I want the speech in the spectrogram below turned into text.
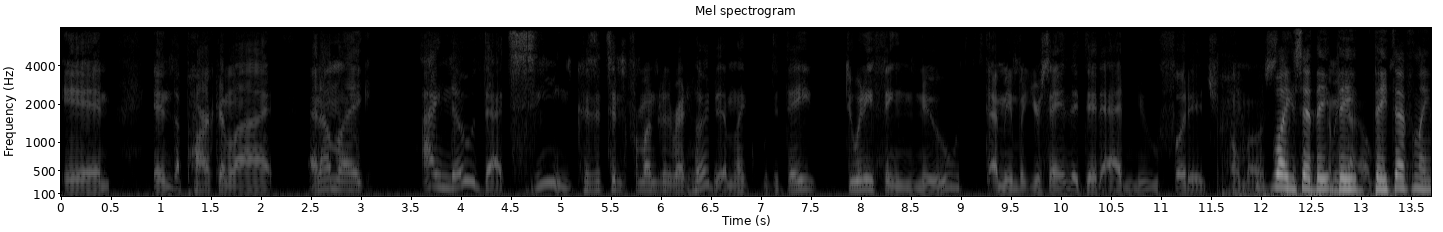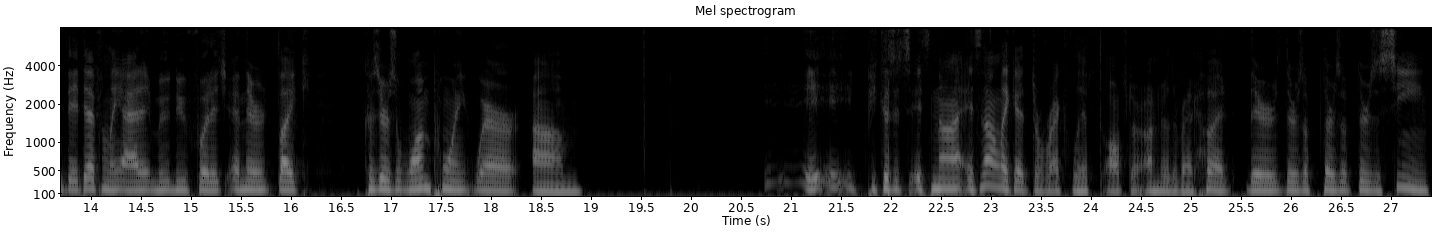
in in the parking lot, and I'm like, I know that scene because it's in from under the Red Hood. I'm like, did they do anything new? I mean, but you're saying they did add new footage almost. Like you said, they I mean, they, they definitely they definitely added new footage, and they're like, because there's one point where um, it, it, because it's it's not it's not like a direct lift off the under the red hood. There's there's a there's a there's a scene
